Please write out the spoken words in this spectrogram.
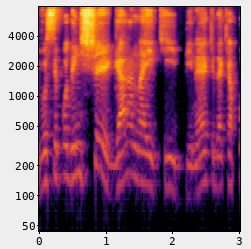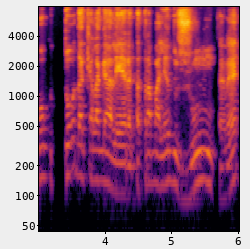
você poder enxergar na equipe, né, que daqui a pouco toda aquela galera está trabalhando junta, né,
